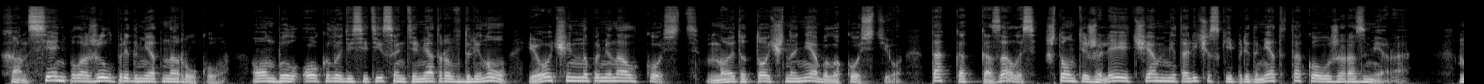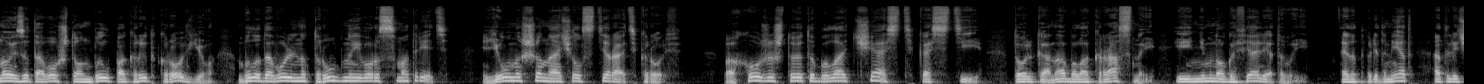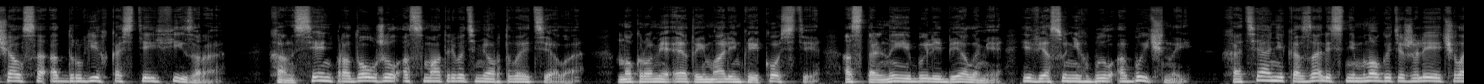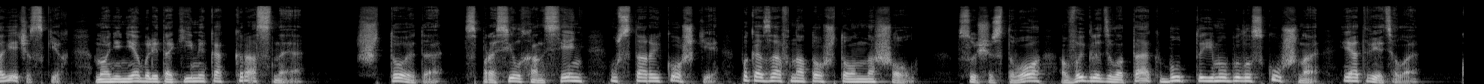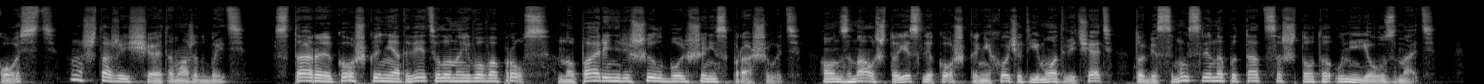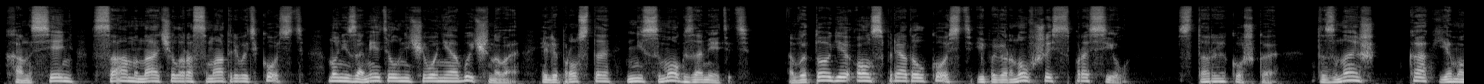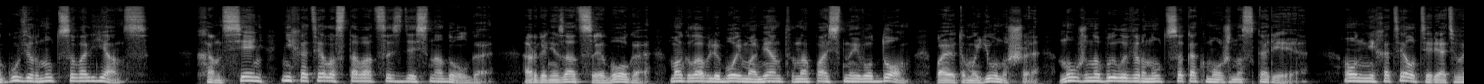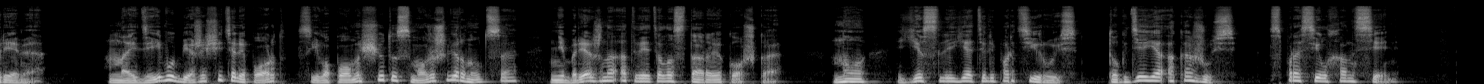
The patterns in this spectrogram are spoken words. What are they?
Хан Сень положил предмет на руку – он был около 10 сантиметров в длину и очень напоминал кость, но это точно не было костью, так как казалось, что он тяжелее, чем металлический предмет такого же размера. Но из-за того, что он был покрыт кровью, было довольно трудно его рассмотреть. Юноша начал стирать кровь. Похоже, что это была часть кости, только она была красной и немного фиолетовой. Этот предмет отличался от других костей Физера – Хан Сень продолжил осматривать мертвое тело. Но кроме этой маленькой кости, остальные были белыми, и вес у них был обычный. Хотя они казались немного тяжелее человеческих, но они не были такими, как красная. «Что это?» — спросил Хан Сень у старой кошки, показав на то, что он нашел. Существо выглядело так, будто ему было скучно, и ответило. «Кость? Что же еще это может быть?» Старая кошка не ответила на его вопрос, но парень решил больше не спрашивать. Он знал, что если кошка не хочет ему отвечать, то бессмысленно пытаться что-то у нее узнать. Хан Сень сам начал рассматривать кость, но не заметил ничего необычного или просто не смог заметить. В итоге он спрятал кость и, повернувшись, спросил. «Старая кошка, ты знаешь, как я могу вернуться в Альянс?» Хан Сень не хотел оставаться здесь надолго. Организация Бога могла в любой момент напасть на его дом, поэтому юноше нужно было вернуться как можно скорее. Он не хотел терять время. «Найди в убежище телепорт, с его помощью ты сможешь вернуться», — небрежно ответила старая кошка. «Но если я телепортируюсь, то где я окажусь?» — спросил Хан Сень.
